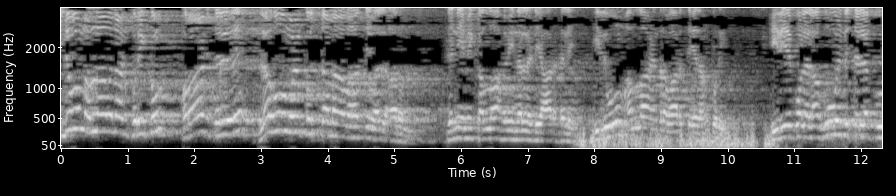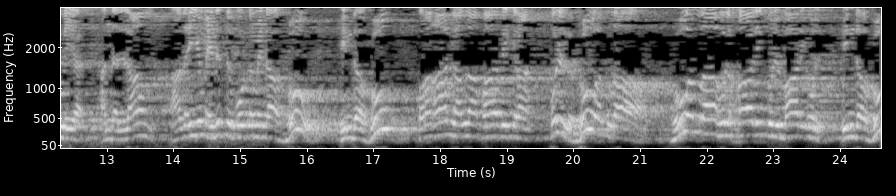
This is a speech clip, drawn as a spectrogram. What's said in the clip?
இதுவும் அல்லாவதான் குறிக்கும். குரான் செல்லு லஹு முழுக்கு சமாவாசி வல் அருள் கண்ணியமிக்கு நல்லடி நல்லடியார்களே இதுவும் அல்லாஹ் என்ற வார்த்தையை தான் குறிக்கும். இதே போல லஹு என்று செல்லக்கூடிய அந்த லாம் அதையும் எடுத்து போட்டோம் என்றா ஹூ இந்த ஹூ குரகான் அல்லாஹ் பாவிக்கிறான் ஹூ அல்லாஹ். ஹூ அல்லாஹுல் இந்த ஹூ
